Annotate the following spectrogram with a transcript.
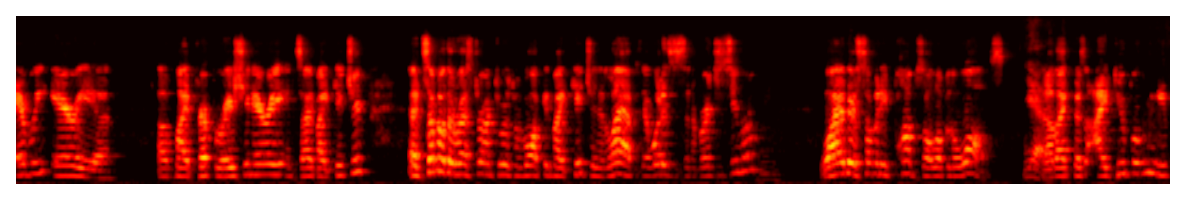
every area of my preparation area inside my kitchen. And some of the restaurateurs would walk in my kitchen and laugh and say, What is this, an emergency room? Mm. Why are there so many pumps all over the walls? Yeah. And I'm like, Because I do believe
